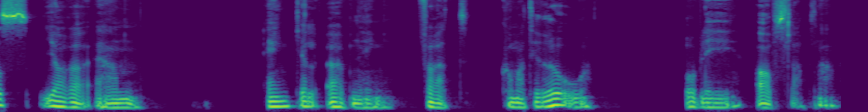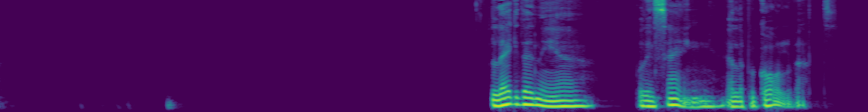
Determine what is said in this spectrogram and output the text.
oss göra en enkel övning för att komma till ro och bli avslappnad. Lägg dig ner på din säng eller på golvet.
